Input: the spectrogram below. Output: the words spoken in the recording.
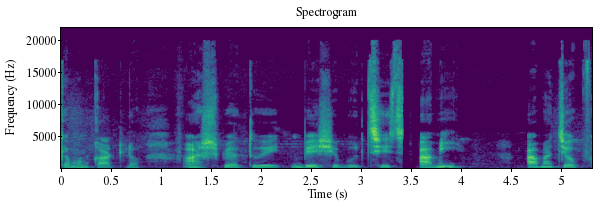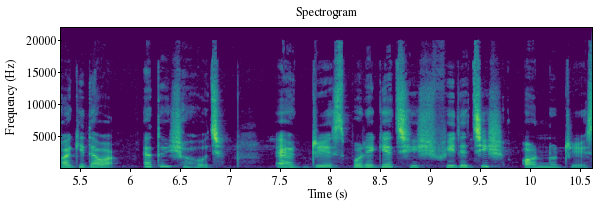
কেমন কাটলো? আসবে তুই বেশি বুঝছিস। আমি? আমার চোখ ফাঁকি দেওয়া এতই সহজ। এক ড্রেস পরে গেছিস, ফিরেছিস অন্য ড্রেস।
